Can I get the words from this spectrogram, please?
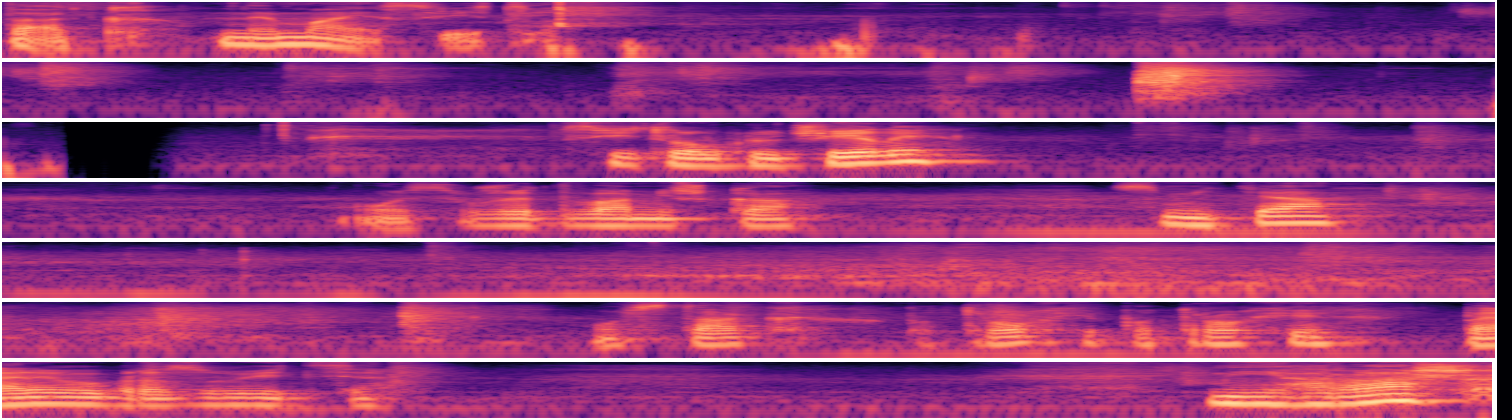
Так, немає світла. Світло включили. Ось вже два мішка сміття. Ось так потрохи, потрохи переобразується мій гараж.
